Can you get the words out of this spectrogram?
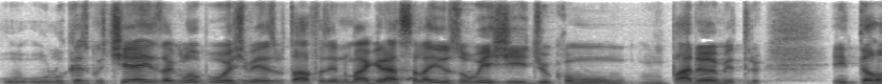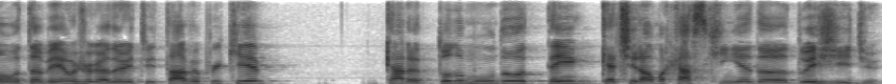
O, o Lucas Gutierrez da Globo hoje mesmo tava fazendo uma graça lá e usou o Egídio como um, um parâmetro. Então também é um jogador intuitável porque. Cara, todo mundo tem, quer tirar uma casquinha do, do Egídio.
